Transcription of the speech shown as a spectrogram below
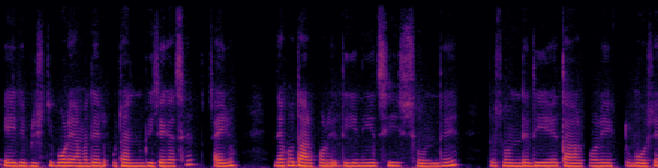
এই যে বৃষ্টি পড়ে আমাদের উঠান ভিজে গেছে যাই হোক। দেখো, তারপরে দিয়ে নিয়েছি সন্ধে। তো সন্ধে দিয়ে তারপরে একটু বসে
